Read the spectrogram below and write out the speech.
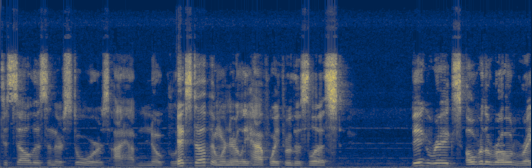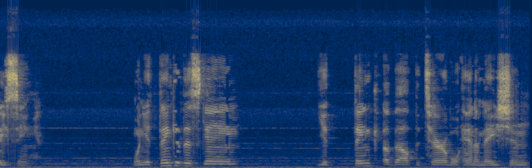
to sell this in their stores, I have no clue. Next up, and we're nearly halfway through this list, Big Rigs Over the Road Racing. When you think of this game, you think about the terrible animation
